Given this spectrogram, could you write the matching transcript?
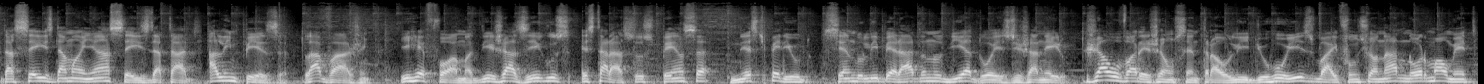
das 6 da manhã às 6 da tarde. A limpeza, lavagem e reforma de jazigos estará suspensa neste período, sendo liberada no dia 2 de janeiro. Já o Varejão Central Lídio Ruiz vai funcionar normalmente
